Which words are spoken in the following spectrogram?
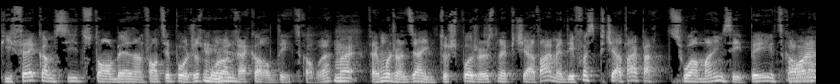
puis il fait comme si tu tombais, dans le fond, tu sais, pour, juste pour le raccorder, tu comprends? Ouais. Fait que moi, je me dis, ah, il me touche pas, je vais juste me pitcher à terre, mais des fois, se pitcher à terre par soi-même, c'est pire, tu comprends? Ouais,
